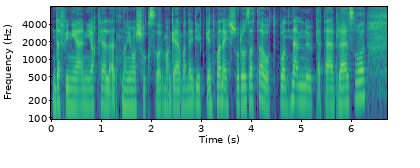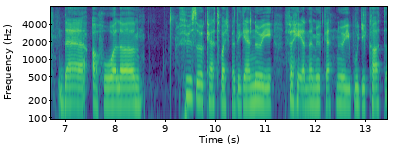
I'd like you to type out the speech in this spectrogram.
definiálnia kellett nagyon sokszor magában. Egyébként van egy sorozata, ott pont nem nőket ábrázol, de ahol fűzőket, vagy pedig ilyen női fehér neműket, női bugyikat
